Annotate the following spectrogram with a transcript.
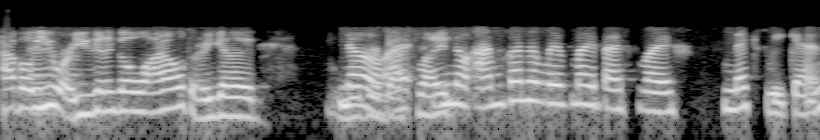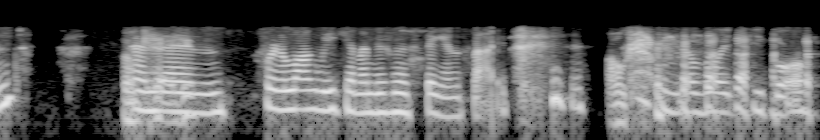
How about you? Are you going to go wild? Are you going to live no, your best I, life? you know I'm going to live my best life next weekend, okay. and then for the long weekend I'm just going to stay inside okay. and avoid people.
